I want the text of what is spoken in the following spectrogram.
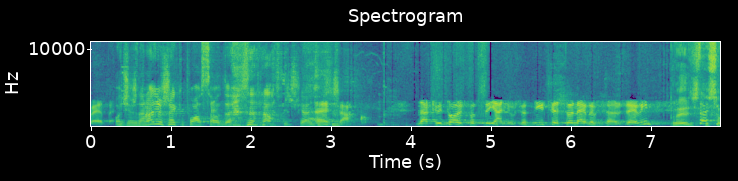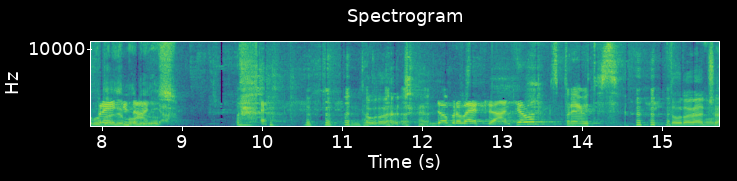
sebe. Hoćeš da nađeš neki posao da radiš, Janjuša? E, tako. Znači, to je što se Janjuša tiče, sve najlepše želim. Pređite samo dalje, molim vas. Dobro večer. Dobro večer, Anđelo. Spremite se. Dobro večer.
